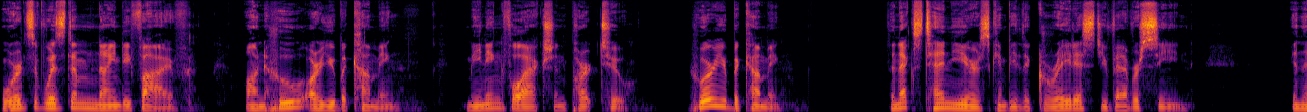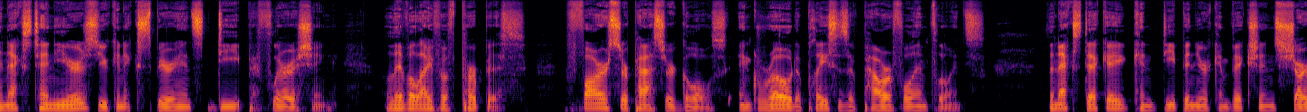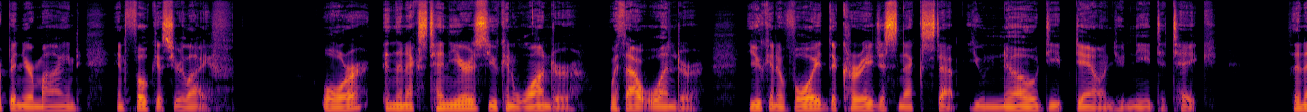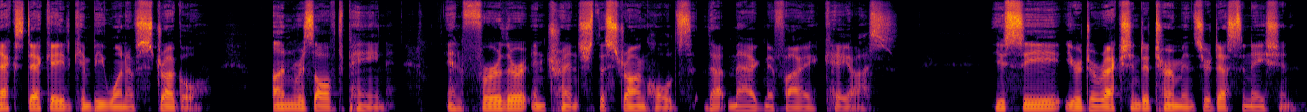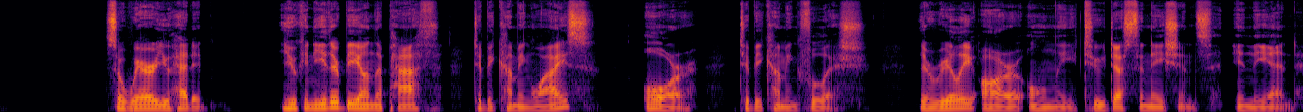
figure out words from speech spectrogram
Words of Wisdom 95 on Who Are You Becoming? Meaningful Action Part 2. Who are you becoming? The next 10 years can be the greatest you've ever seen. In the next 10 years, you can experience deep flourishing, live a life of purpose, far surpass your goals, and grow to places of powerful influence. The next decade can deepen your convictions, sharpen your mind, and focus your life. Or in the next 10 years, you can wander without wonder. You can avoid the courageous next step you know deep down you need to take. The next decade can be one of struggle, unresolved pain, and further entrench the strongholds that magnify chaos. You see, your direction determines your destination. So, where are you headed? You can either be on the path to becoming wise or to becoming foolish. There really are only two destinations in the end.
